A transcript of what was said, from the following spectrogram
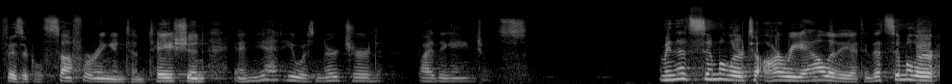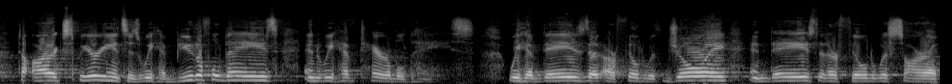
physical suffering, and temptation, and yet he was nurtured by the angels. I mean, that's similar to our reality, I think. That's similar to our experiences. We have beautiful days and we have terrible days. We have days that are filled with joy and days that are filled with sorrow.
